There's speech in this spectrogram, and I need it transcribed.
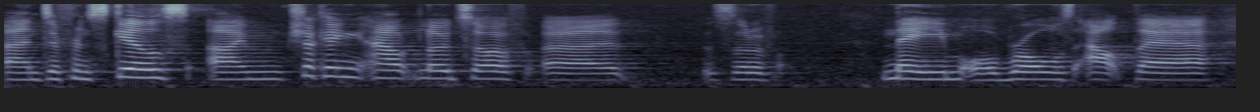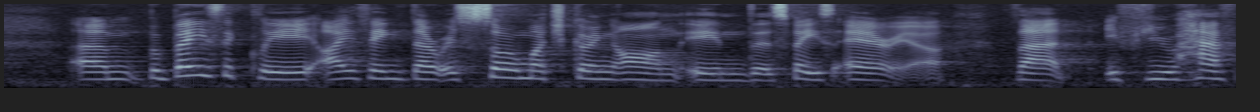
and different skills. I'm checking out loads of uh, sort of name or roles out there um, but basically, I think there is so much going on in the space area that if you have,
